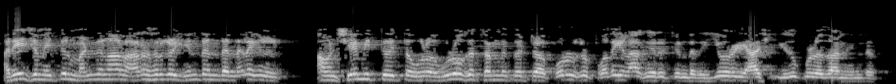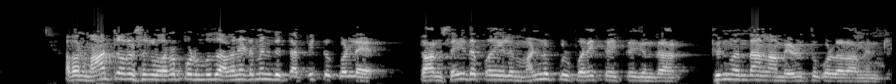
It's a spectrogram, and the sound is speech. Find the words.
அதே சமயத்தில் மனிதனால் அரசர்கள் எந்தெந்த நிலைகள் அவன் சேமித்து வைத்த உலோ- உலோகத்தன்மை பெற்ற பொருள்கள் புதையலாக இருக்கின்றது. இவருடைய ஆசை இதுக்குள்ளதான் நின்றது. அவன் மாற்று அரசுகள் வரப்படும் போது அவனிடமிருந்து தப்பித்துக் கொள்ள தான் செய்த புதையலை மண்ணுக்குள் புதைத்து வைத்துகின்றான் பின் வந்தால் நாம் எடுத்துக்கொள்ளலாம் என்று.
